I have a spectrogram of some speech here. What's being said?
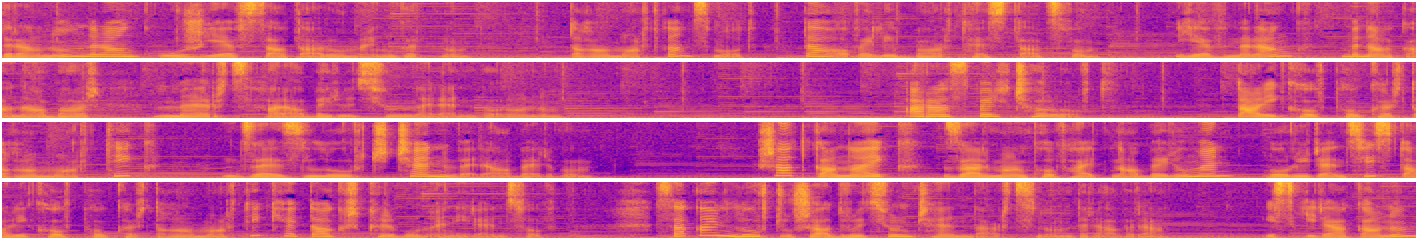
Դրանում նրանք ուժ եւ սատարում են գտնում։ Տղամարդկանց մոտ դա ավելի բարդ է ստացվում եւ նրանք բնականաբար մերց հարաբերություններ են որոնում։ Առասպել 4. Տարիքով փոքր տղամարդիկ ձեզ լուրջ չեն վերաբերվում Շատ կանայք զարմանքով հայտնաբերում են, որ իրենցից տարիքով փոքր տղամարդիկ հետաքրքրվում են իրենցով, սակայն լուրջ ուշադրություն չեն դարձնում դրա վրա։ Իսկ իրականում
